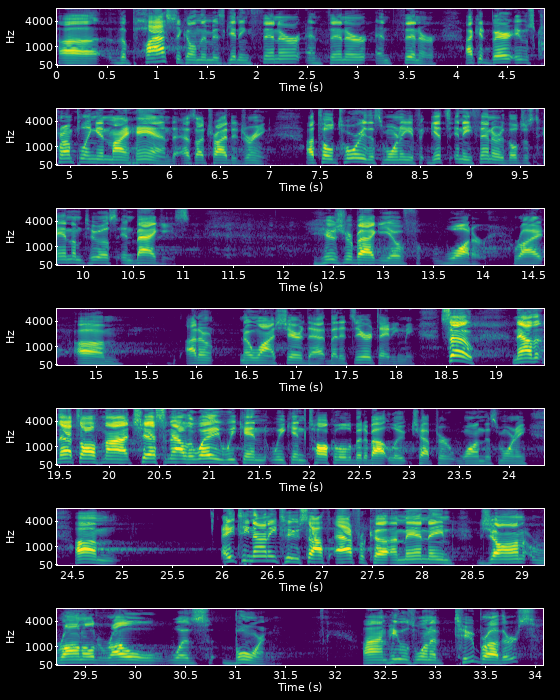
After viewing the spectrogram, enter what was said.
uh, the plastic on them is getting thinner and thinner and thinner? I could bear, it was crumpling in my hand as I tried to drink. I told Tori this morning if it gets any thinner, they'll just hand them to us in baggies. Here's your baggie of water, right? Um, I don't know why I shared that, but it's irritating me. So now that that's off my chest and out of the way, we can, we can talk a little bit about Luke chapter 1 this morning. Um, 1892, South Africa, a man named John Ronald Reuel was born. Um, he was one of two brothers,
